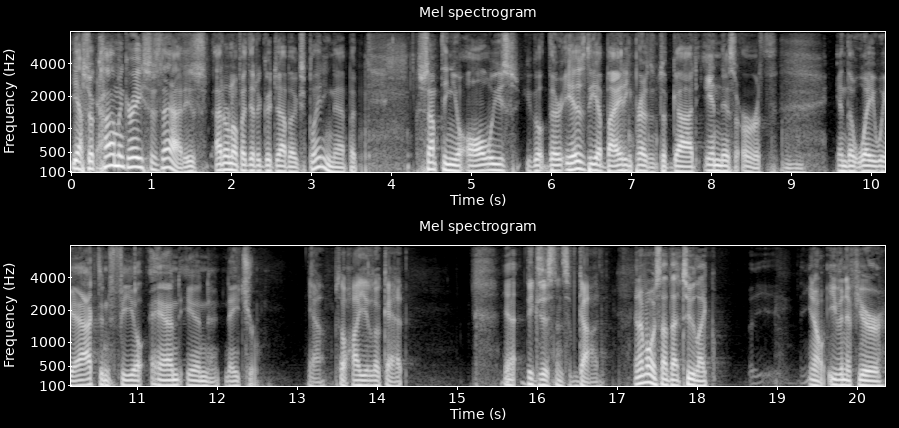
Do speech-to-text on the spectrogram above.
Yeah. So common grace is that is I don't know if I did a good job of explaining that, but something you always you go. There is the abiding presence of God in this earth, mm-hmm. In the way we act and feel, and in nature. yeah. So how you look at Yeah. the existence of God. And I've always thought that too. Like, you know, even if you're,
